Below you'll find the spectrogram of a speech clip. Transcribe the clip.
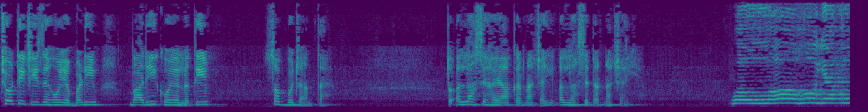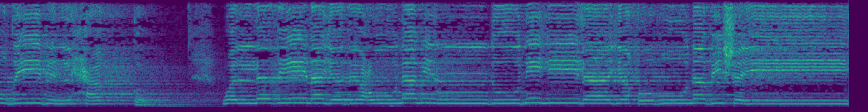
چھوٹی چیزیں ہوں یا بڑی، باریک ہو یا لطیف، سب وہ جانتا ہے۔ تو اللہ سے حیا کرنا چاہیے، اللہ سے ڈرنا چاہیے۔ والذين يدعون من دونه لا يقضون بشيء.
